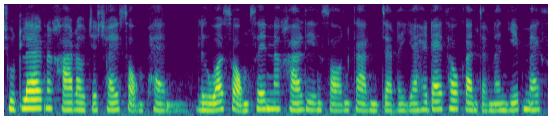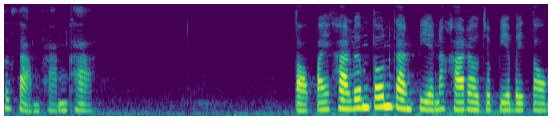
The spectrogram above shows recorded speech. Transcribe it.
ชุดแรกนะคะ เราจะใช้ 2 แผ่น หรือว่า 2 เส้นนะคะ เรียงซ้อนกันจัดระยะให้ได้เท่ากันจากนั้นเย็บแม็กซ์สัก 3 ครั้งค่ะ ต่อไปค่ะเริ่มต้นการเปียนะคะ เราจะเปียใบตอง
